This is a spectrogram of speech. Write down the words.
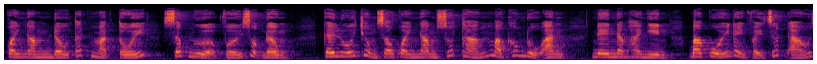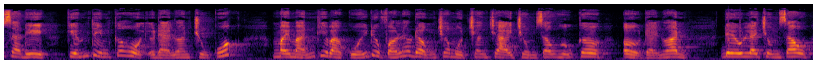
quanh năm đầu tắt mặt tối, sấp ngửa với ruộng đồng. Cái lúa trồng rau quanh năm suốt tháng mà không đủ ăn, nên năm 2000, bà Cuối đành phải rứt áo ra đi, kiếm tìm cơ hội ở Đài Loan Trung Quốc. May mắn khi bà Cuối được vào lao động trong một trang trại trồng rau hữu cơ ở Đài Loan. Đều là trồng rau,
